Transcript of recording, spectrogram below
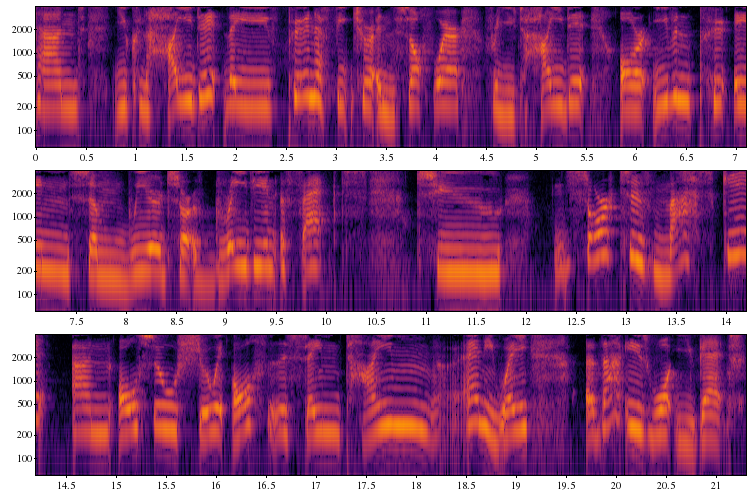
and you can hide it. They've put in a feature in the software for you to hide it, or even put in some weird sort of gradient effects to sort of mask it and also show it off at the same time. Anyway, uh, that is what you get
